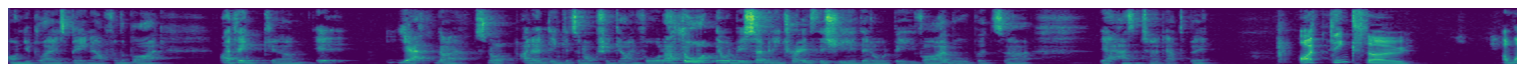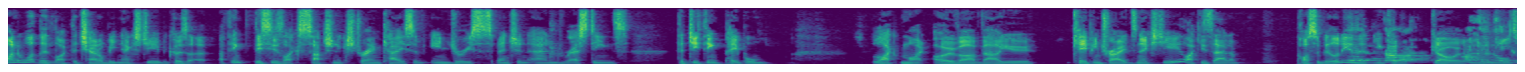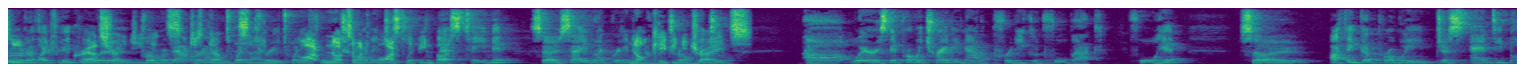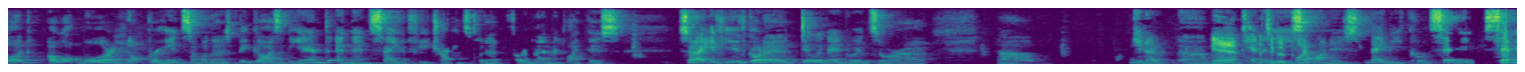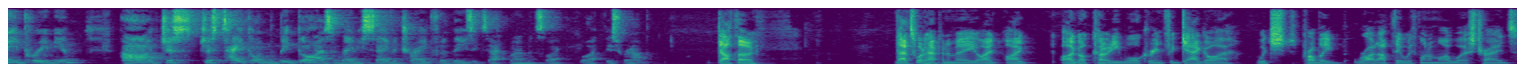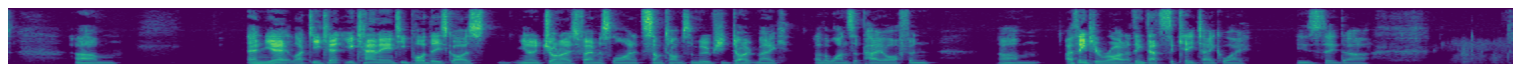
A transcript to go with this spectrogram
on your players being out for the bye. I think, um, it, yeah, no, it's not. I don't think it's an option going forward. I thought there would be so many trades this year that it would be viable, but uh, yeah, it hasn't turned out to be. I think though, I wonder what the like the chat will be next year because I I think this is like such an extreme case of injury, suspension, and restings that do you think people like might overvalue keeping trades next year? Like, is that a possibility, and that you no, could I- go I an alternate away from the crowd strategy and just go with the 23, same? 24, Well, not so much bye flipping, but best team in. So say like bringing not keeping your trades. Uh, whereas they're probably trading out a pretty good fullback for him. So I think they'd probably just antipod a lot more and not bring in some of those big guys at the end and then save a few trades for, for a moment like this. So if you've got a Dylan Edwards or a, um, you know, uh, Yeah, Kennedy, someone who's maybe called semi semi premium, uh, just just take on the big guys and maybe save a trade for these exact moments like like this round. Gutho. That's what happened to me. I I I got Cody Walker in for Gagai, which is probably right up there with one of my worst trades. Um, and yeah, like you can you can anti-pod these guys. You know, Jono's famous line: "It's sometimes the moves you don't make are the ones that pay off." And um, I think you're right. I think that's the key takeaway: is that uh,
